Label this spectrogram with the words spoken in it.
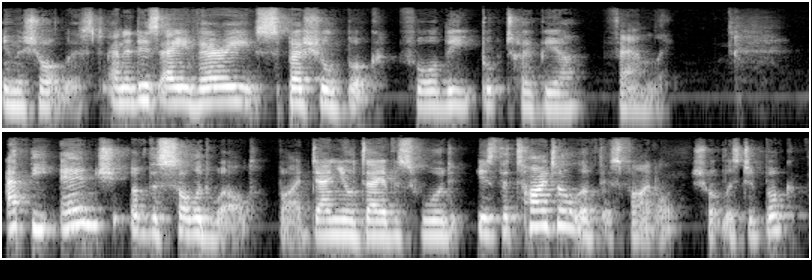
in the shortlist, and it is a very special book for the Booktopia family. At the Edge of the Solid World by Daniel Davis Wood is the title of this final shortlisted book,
